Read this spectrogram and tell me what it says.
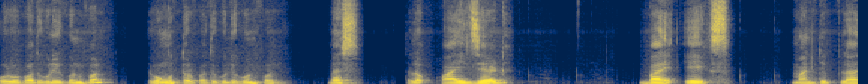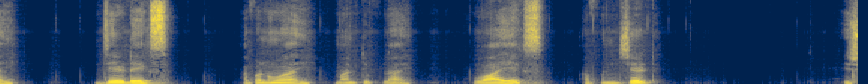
পূর্বপদগুলি গুণফল এবং উত্তরপদগুলি গুণফল। ব্যাস, তাহলে Y Z by X multiply Z X upon Y multiply Y X upon Z is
